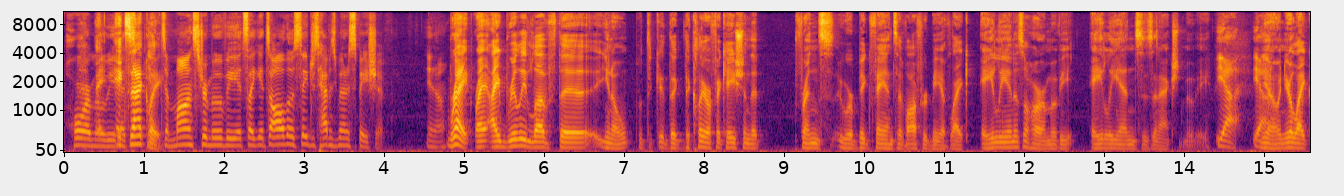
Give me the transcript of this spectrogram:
horror movie. exactly. It's a monster movie. It's like it's all those. They just happens to be on a spaceship. You know. Right, right. I really love the you know the, the, the clarification that friends who are big fans have offered me of like Alien is a horror movie, Aliens is an action movie. Yeah. Yeah. You know, and you're like,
